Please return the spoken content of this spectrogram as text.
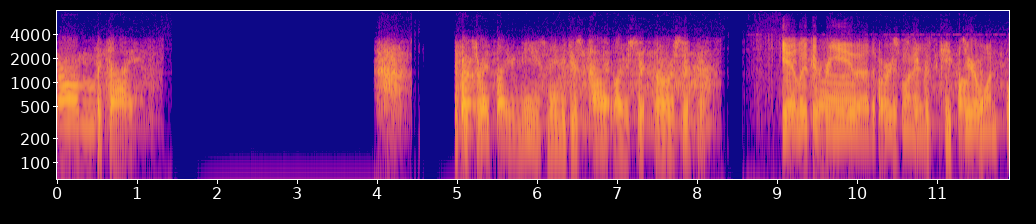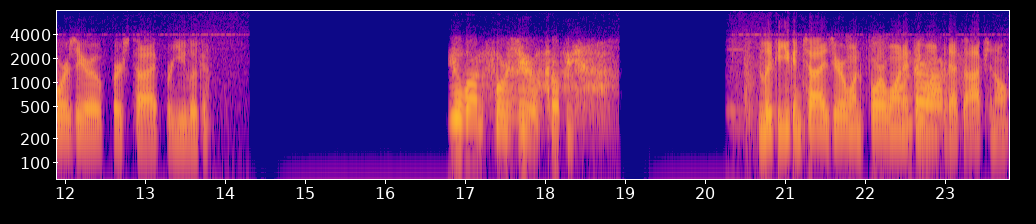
Um, to tie? If it's right by your knees, maybe just tie it while you're sitting while we're sitting here. Yeah, Luca, for you, uh, the first one is if it's keep on zero going. one four zero first tie for you, Luca. zero one four zero. Copy. Luca, you can tie zero one four one if you want, but that's optional.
